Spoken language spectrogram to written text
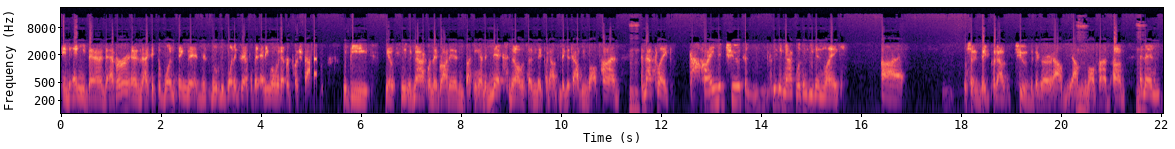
in any band ever. And I think the one thing that the, the one example that anyone would ever push back would be you know Fleetwood Mac when they brought in Buckingham and Nicks, and then all of a sudden they put out the biggest album of all time, mm-hmm. and that's like kind of true. Except Fleetwood Mac wasn't even like. Uh, so they put out two of the bigger album, albums mm-hmm. of all time. Um, mm-hmm. And then,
